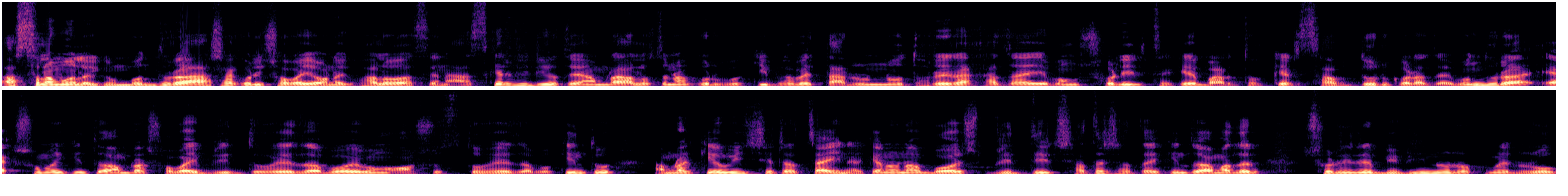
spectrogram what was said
আসসালামু আলাইকুম বন্ধুরা, আশা করি সবাই অনেক ভালো আছেন। আজকের ভিডিওতে আমরা আলোচনা করব কীভাবে তারুণ্য ধরে রাখা যায় এবং শরীর থেকে বার্ধক্যের ছাপ দূর করা যায়। বন্ধুরা এক সময় কিন্তু আমরা সবাই বৃদ্ধ হয়ে যাব এবং অসুস্থ হয়ে যাব, কিন্তু আমরা কেউই সেটা চাই না। কেননা বয়স বৃদ্ধির সাথে সাথে কিন্তু আমাদের শরীরে বিভিন্ন রকমের রোগ,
